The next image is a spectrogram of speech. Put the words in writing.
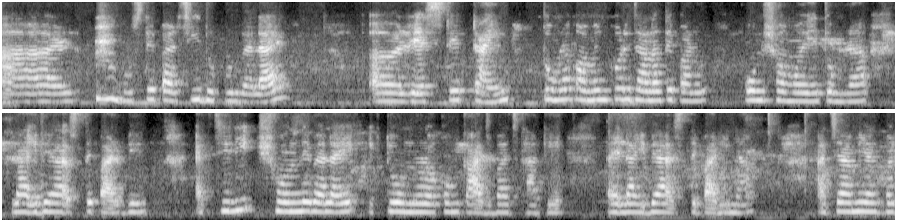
আর বুঝতে পারছি দুপুরবেলায় রেস্টের টাইম তোমরা কমেন্ট করে জানাতে পারো কোন সময়ে তোমরা লাইভে আসতে পারবে। অ্যাকচুয়ালি সন্ধেবেলায় একটু অন্যরকম কাজ বাজ থাকে। তাই লাইভে আসতে পারি না। আচ্ছা আমি একবার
